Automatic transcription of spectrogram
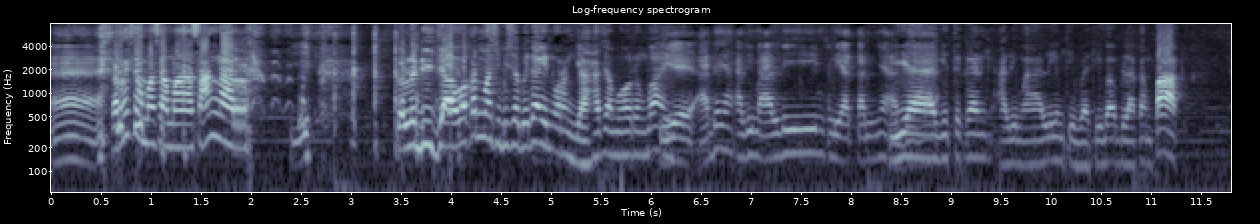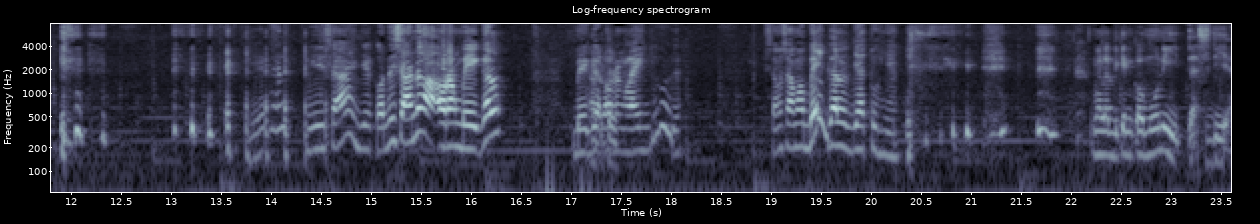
Ah. Karena sama-sama sangar. Iya. Kalau di Jawa kan masih bisa bedain orang jahat sama orang baik. Iya, ada yang alim-alim kelihatannya. Iya ada. gitu kan alim-alim tiba-tiba belakang pak. Iya kan bisa aja. Kalau di sana orang begal, begal Apa tuh? orang lain juga. Sama-sama begal jatuhnya. Malah bikin komunitas dia.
